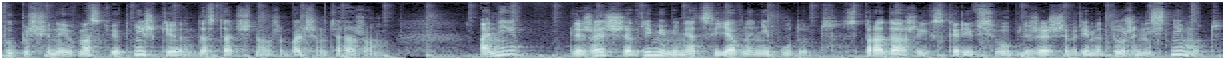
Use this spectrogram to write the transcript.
выпущенные в Москве книжки достаточно уже большим тиражом, они в ближайшее время меняться явно не будут. С продажи их, скорее всего, в ближайшее время тоже не снимут.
